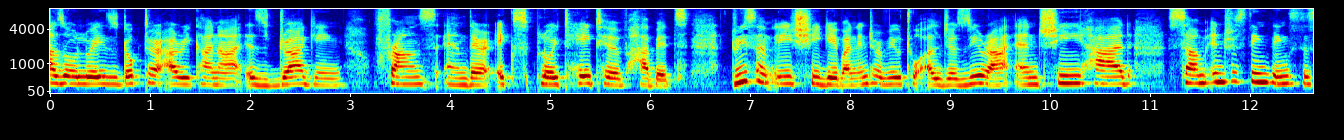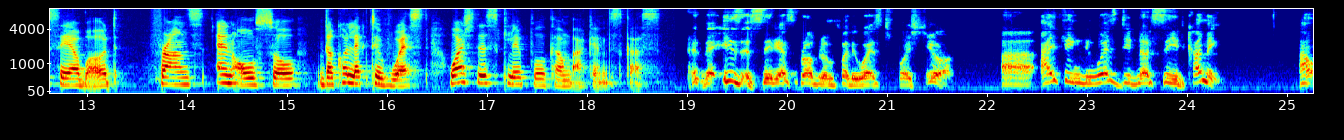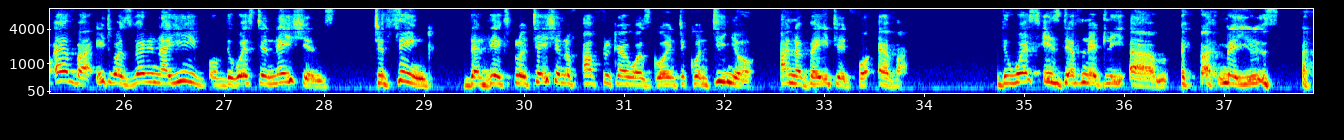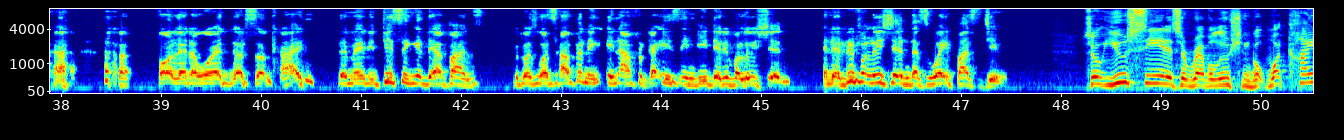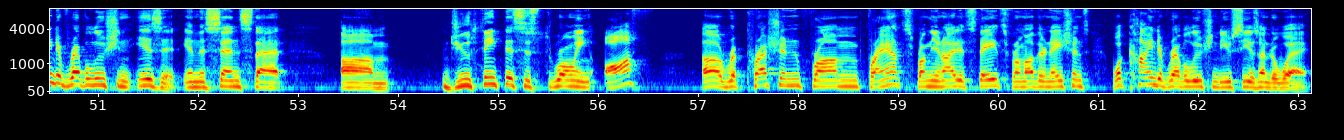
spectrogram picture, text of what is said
As always, Dr. Arikana is dragging France and their exploitative habits. Recently, she gave an interview to Al Jazeera and she had some interesting things to say about France and also the collective West. Watch this clip, we'll come back and discuss. There is a serious problem for the West for sure. Uh, I think the West did not see it coming. However, it was very naive of the Western nations to think that the exploitation of Africa was going to continue unabated forever. The West is definitely, um, if I may use four letter word, not so kind, they may be pissing in their pants because what's happening in Africa is indeed a revolution, and a revolution that's way past due. So you see it as a revolution, but what kind of revolution is it in the sense that um, do you think this is throwing off uh, repression from France, from the United States, from other nations? What kind of revolution do you see is underway?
